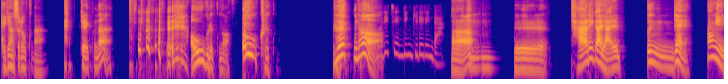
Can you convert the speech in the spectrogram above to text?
대견스럽구나. 그랬구나. 어우 그랬구나. 어우 그랬구나. 그랬구나. 음, 그 다리가 얇은 게 형이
